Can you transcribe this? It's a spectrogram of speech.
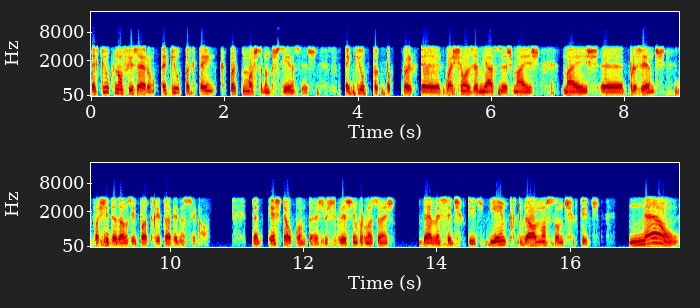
aquilo que não fizeram, aquilo para que, têm, para que mostram deficiências, aquilo para, para, para uh, quais são as ameaças mais, mais uh, presentes para os cidadãos e para o território nacional. Portanto, este é o contexto. Os serviços de informações devem ser discutidos e em Portugal não são discutidos. Não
